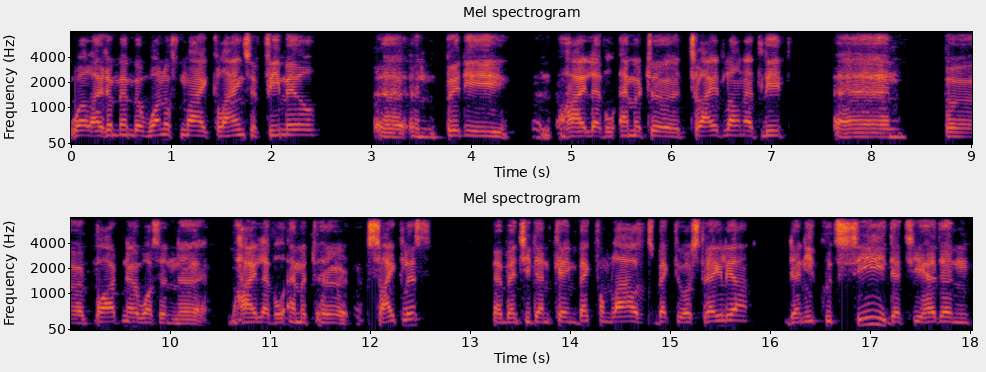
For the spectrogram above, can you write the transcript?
Well, I remember one of my clients, a female, uh, a pretty high level amateur triathlon athlete. And her partner was a uh, high level amateur cyclist. And when she then came back from Laos back to Australia, then he could see that she had a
